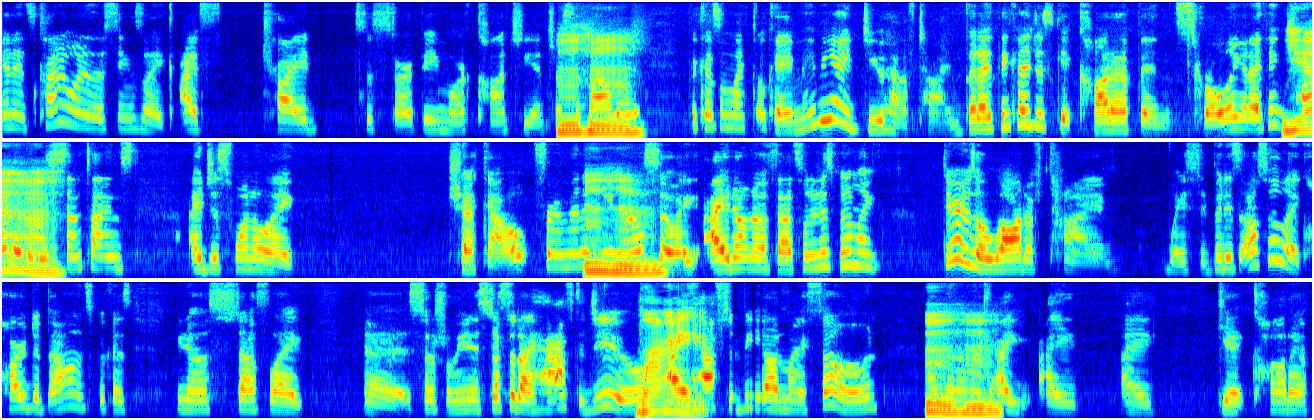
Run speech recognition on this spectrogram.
And it's kind of one of those things like I've tried to start being more conscientious about Mhm. it because I'm like, okay, maybe I do have time, but I think I just get caught up in scrolling. And I think part of it Yeah. is sometimes I just want to like check out for a minute, you know? Mhm. So I, I don't know if that's what it is, but I'm like, there is a lot of time wasted, but it's also like hard to balance because, you know, stuff like uh, social media, stuff that I have to do, Right. I have to be on my phone. And then I'm like, I, I, I get caught up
